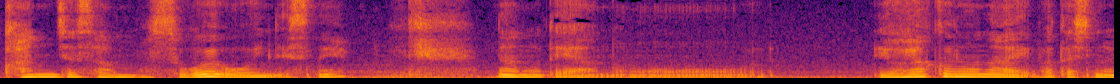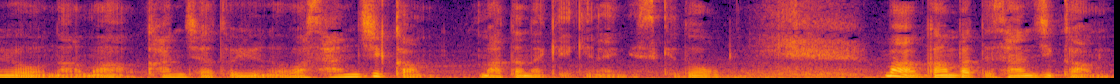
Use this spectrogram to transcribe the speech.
患者さんもすごい多いんですね。なのであの予約のない私のような、まあ、患者というのは3時間待たなきゃいけないんですけどまあ頑張って3時間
